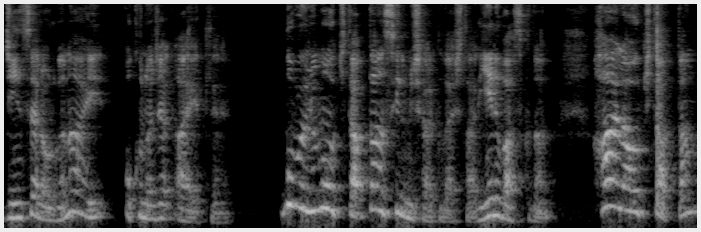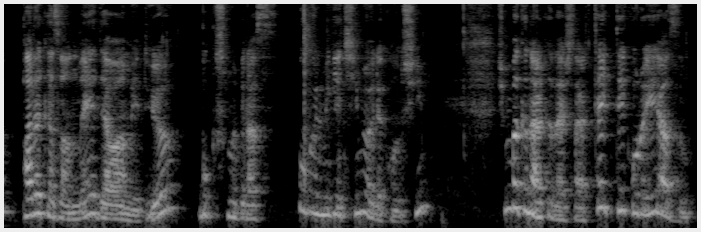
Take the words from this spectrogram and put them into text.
cinsel organa ay- okunacak ayetleri. Bu bölümü o kitaptan silmiş arkadaşlar. Yeni baskıdan. Hala o kitaptan para kazanmaya devam ediyor. Bu kısmı biraz, bu bölümü geçeyim öyle konuşayım. Şimdi bakın arkadaşlar tek tek orayı yazdım.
